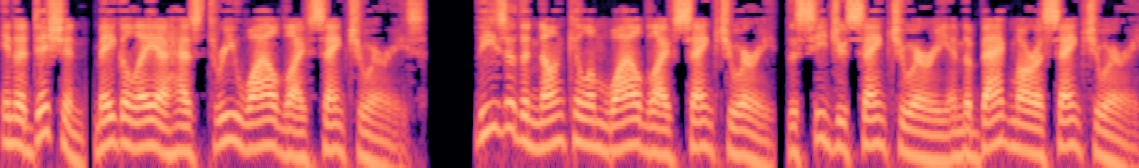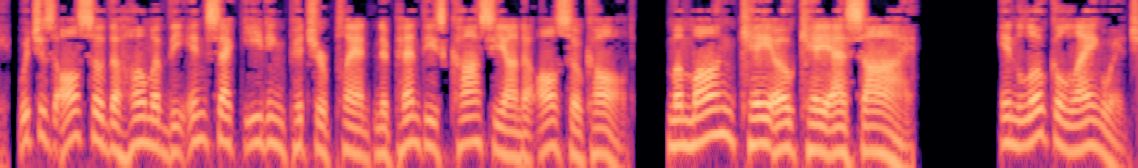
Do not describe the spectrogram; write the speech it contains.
In addition, Meghalaya has three wildlife sanctuaries. These are the Nongkhyllem Wildlife Sanctuary, the Siju Sanctuary and the Baghmara Sanctuary, which is also the home of the insect-eating pitcher plant Nepenthes khasiana also called Mamong koksi in local language.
